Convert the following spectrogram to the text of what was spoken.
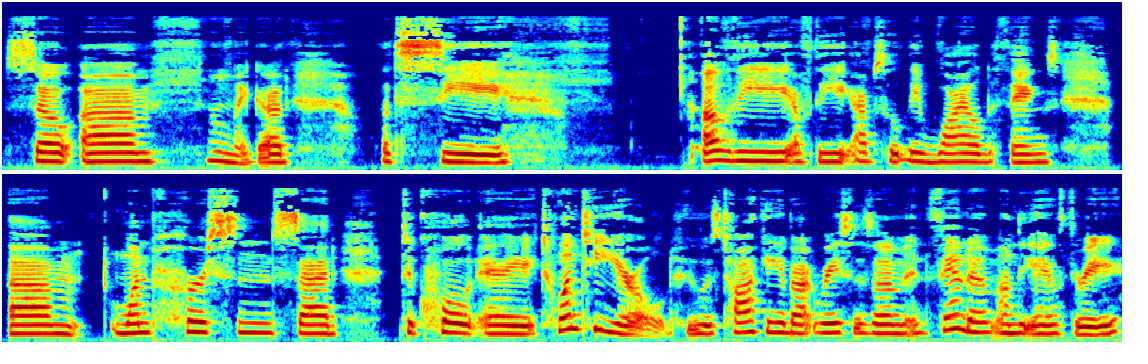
So, um, oh my god. Let's see. Of the, of the absolutely wild things, um, one person said, to quote a 20 year old who was talking about racism and fandom on the AO3,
